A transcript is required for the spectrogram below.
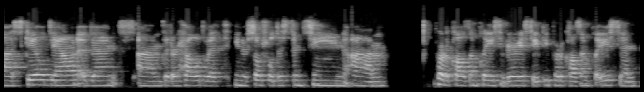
uh, scaled down events um, that are held with you know social distancing um, protocols in place and various safety protocols in place and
